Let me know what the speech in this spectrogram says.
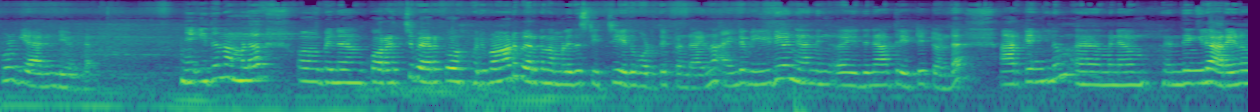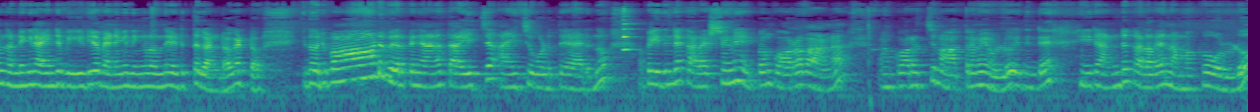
ഫുൾ ഗ്യാരണ്ടി ഉണ്ട്. ഇത് നമ്മൾ പിന്നെ കുറച്ച് പേർക്ക് ഒരുപാട് പേർക്ക് നമ്മളിത് സ്റ്റിച്ച് ചെയ്ത് കൊടുത്തിട്ടുണ്ടായിരുന്നു. അതിന്റെ വീഡിയോ ഞാൻ ഇതിനകത്ത് ഇട്ടിട്ടുണ്ട്. ആർക്കെങ്കിലും പിന്നെ എന്തെങ്കിലും അറിയണമെന്നുണ്ടെങ്കിൽ അതിന്റെ വീഡിയോ വേണമെങ്കിൽ നിങ്ങളൊന്ന് എടുത്ത് കണ്ടോ കേട്ടോ? ഇത് ഒരുപാട് പേർക്ക് ഞാൻ തയ്ച്ച് അയച്ചു കൊടുത്തായിരുന്നു അപ്പോൾ ഇതിന്റെ കളക്ഷന് ഇപ്പം കുറവാണ്. കുറച്ച് മാത്രമേ ഉള്ളൂ. ഇതിന്റെ ഈ രണ്ട് കളറേ നമുക്ക് ഉള്ളൂ.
